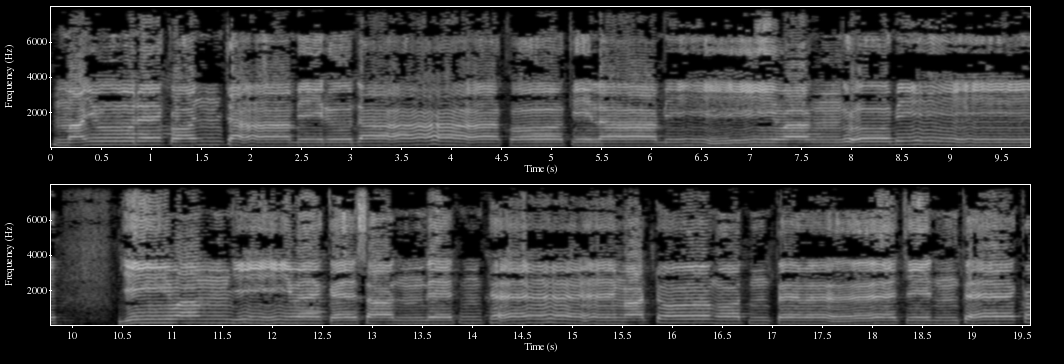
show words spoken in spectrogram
මයුර කොංචාබිරුදා කෝකිලාබී වංගුබී ජීවං ජීවක සන්දෙත්ත අටෝගොත්තව චින්තකා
